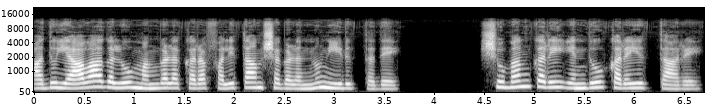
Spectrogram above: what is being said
ಅದು ಯಾವಾಗಲೂ ಮಂಗಳಕರ ಫಲಿತಾಂಶಗಳನ್ನು ನೀಡುತ್ತದೆ. ಶುಭಂಕರಿ ಎಂದೂ ಕರೆಯುತ್ತಾರೆ.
